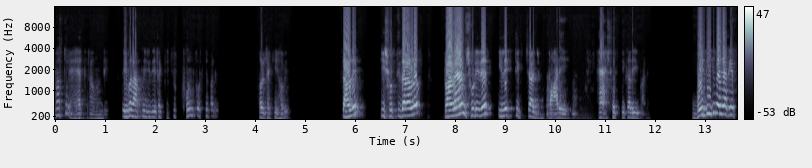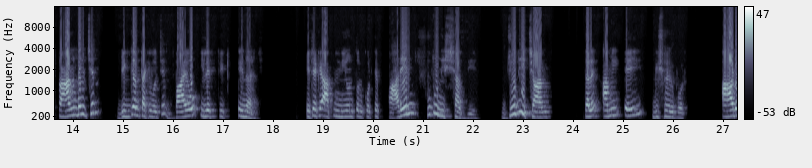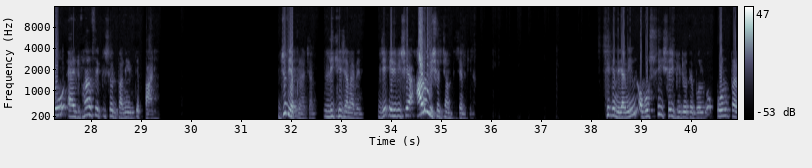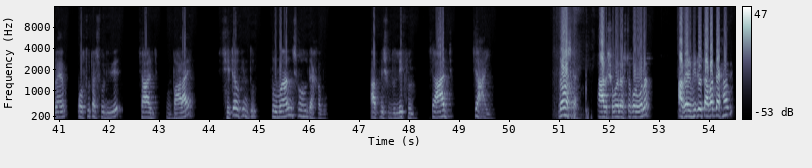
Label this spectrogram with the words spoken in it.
মাত্র এক রাউন্ডে। এবার আপনি যদি এটা কিছুক্ষণ করতে পারেন, ফলটা কি হবে? তাহলে কি সত্যি দাঁড়াল? প্রাণায়াম শরীরের ইলেকট্রিক চার্জ বাড়ে। হ্যাঁ সত্যিকারেই বাড়ে। বৈদিকরা যাকে প্রাণ বলছেন, বিজ্ঞান তাকে বলছে বায়ো ইলেকট্রিক এনার্জি এটাকে আপনি নিয়ন্ত্রণ করতে পারেন শুধু নিঃশ্বাস দিয়ে। যদি চান, তাহলে আমি এই বিষয়ের উপর আরও অ্যাডভান্স এপিসোড বানিয়ে দিতে পারি। যদি আপনারা চান, লিখে জানাবেন। যে এর বিষয়ে আরও বিশদ জানতে চান কিনা। সেখানে আমি অবশ্যই সেই ভিডিওতে বলব, কোন প্রাণায়াম কতটা শরীরে চার্জ বাড়ায়, সেটাও কিন্তু প্রমাণ সহ দেখাবো। আপনি শুধু লিখুন চার্জ চাই। নমস্কার, আর সময় নষ্ট করব না। আগামী ভিডিওতে আবার দেখা হবে।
